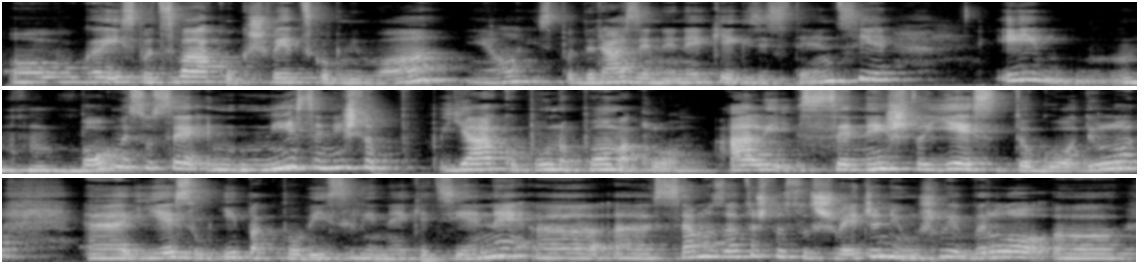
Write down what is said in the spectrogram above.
ovoga, ispod svakog švedskog nivoa, jel, ispod razine neke egzistencije, i bogme su se, nije se ništa jako puno pomaklo, ali se nešto jest dogodilo, e, jesu ipak povisili neke cijene, e, e, samo zato što su šveđani ušli vrlo e,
